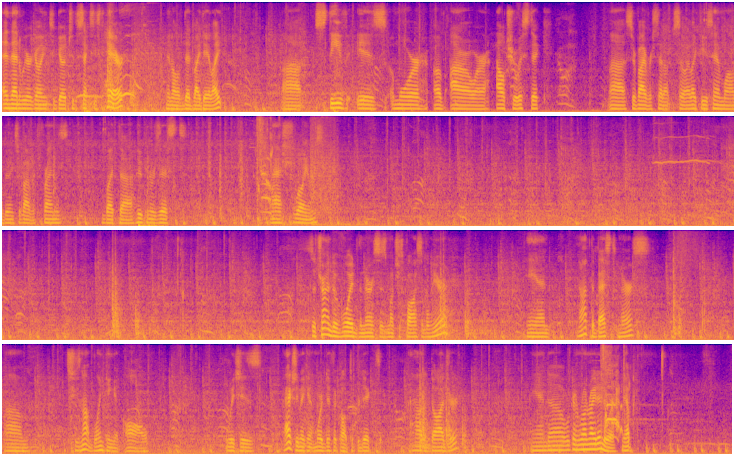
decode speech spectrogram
And then we are going to go to the sexiest hair in all of Dead by Daylight. Uh, Steve is more of our altruistic uh, Survivor setup, so I like to use him while doing Survivor with friends. But uh, who can resist Ash Williams? So trying to avoid the nurse as much as possible here. And not the best nurse. Um, she's not blinking at all. Which is actually making it more difficult to predict how to dodge her. And uh, we're going to run right into her. Yep.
